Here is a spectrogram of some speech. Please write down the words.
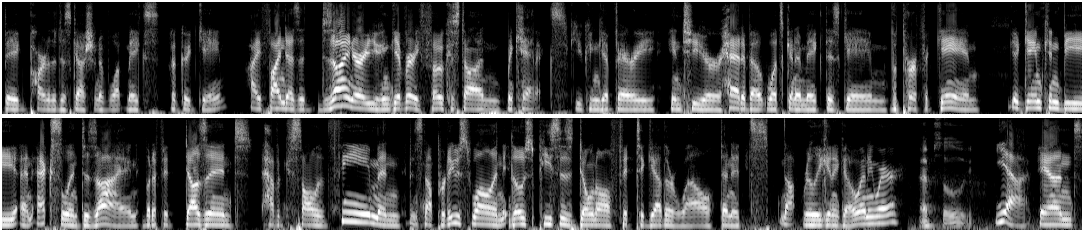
big part of the discussion of what makes a good game. I find as a designer you can get very focused on mechanics. You can get very into your head about what's going to make this game the perfect game a game can be an excellent design, but if it doesn't have a solid theme and it's not produced well and those pieces don't all fit together well, then it's not really going to go anywhere. Absolutely. Yeah, and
